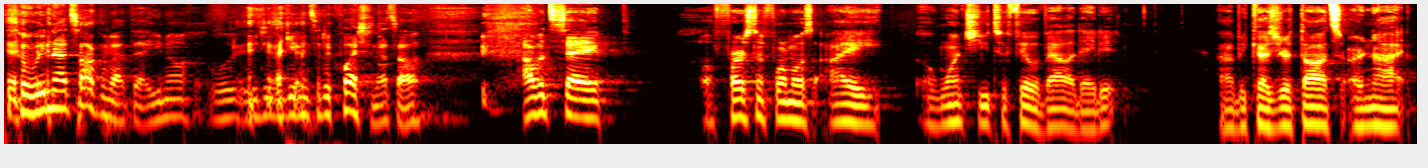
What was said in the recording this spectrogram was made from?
so we're not talking about that. You know, we, we just get into the question. That's all. I would say, uh, first and foremost, I uh, want you to feel validated uh, because your thoughts are not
